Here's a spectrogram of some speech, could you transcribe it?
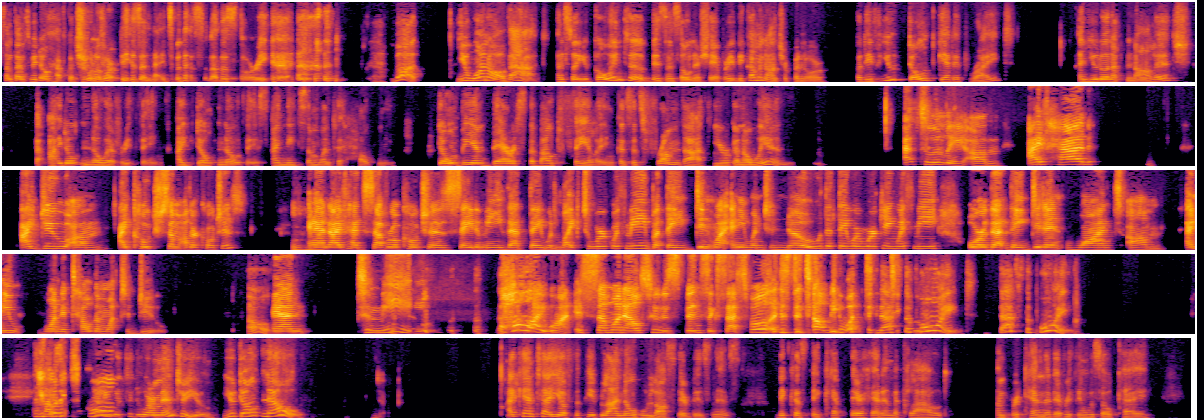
Sometimes we don't have control of our days and nights, but that's another story. but you want all that. And so you go into business ownership or you become an entrepreneur but if you don't get it right and you don't acknowledge that I don't know everything, I don't know this, I need someone to help me. Don't be embarrassed about failing because it's from that you're going to win. Absolutely. Um, I've had, I do, um, I coach some other coaches Mm-hmm. And I've had several coaches say to me that they would like to work with me, but they didn't want anyone to know that they were working with me or that they didn't want um, anyone to tell them what to do. Oh. And to me, all I want is someone else who's been successful is to tell me what to That's do. That's the point. That's the point you go to school to do or mentor you. You don't know. I can't tell you of the people I know who lost their business because they kept their head in the cloud and pretend that everything was okay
